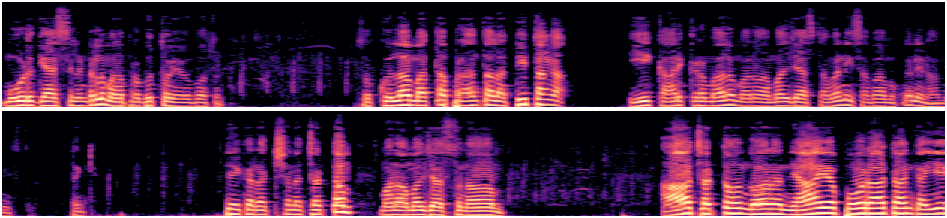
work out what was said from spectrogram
మూడు గ్యాస్ సిలిండర్లు మన ప్రభుత్వం ఇవ్వబోతుంది. సో కుల మత ప్రాంతాల అతీతంగా ఈ కార్యక్రమాలు మనం అమలు చేస్తామని ఈ సభాముఖంగా నేను హామీ ఇస్తున్నాను థ్యాంక్ యూ ప్రత్యేక రక్షణ చట్టం మనం అమలు చేస్తున్నాం. ఆ చట్టం ద్వారా న్యాయ పోరాటానికి అయ్యే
